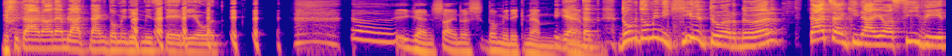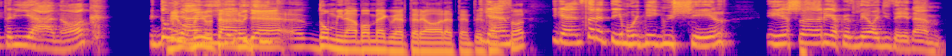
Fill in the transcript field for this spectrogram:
És utána nem látnánk Dominic Mysterio-t. ja, igen, sajnos Dominik nem. Igen, nem. tehát Dom- Dominik Hiltörnől tálcán kínálja a szívét Riának, Mi, miután ugye kicsit... dominában megverte a rettentő igen, sokszor. Igen, szeretném, hogy még üssél, és Ria közli, hogy izé nem,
